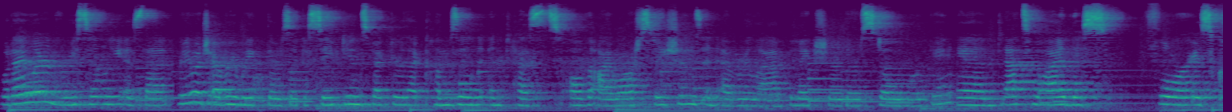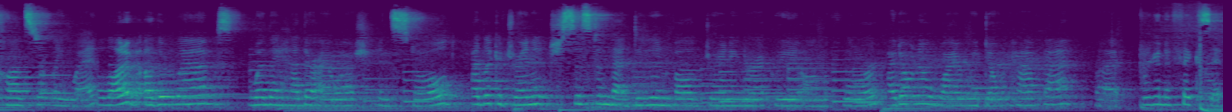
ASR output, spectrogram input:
What I learned recently is that pretty much every week there's like a safety inspector that comes in and tests all the eye wash stations in every lab to make sure they're still working. And that's why this floor is constantly wet. A lot of other labs, when they had their eyewash installed, had like a drainage system that didn't involve draining directly on the floor. I don't know why we don't have that, but we're gonna fix it.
